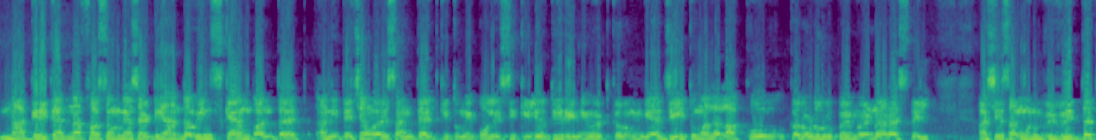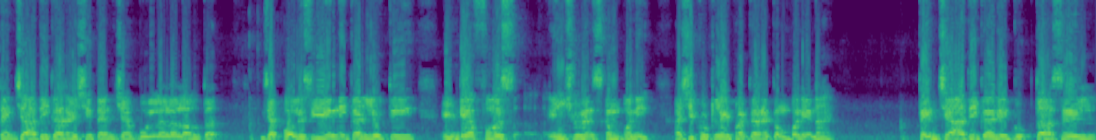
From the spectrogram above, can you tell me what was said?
नागरिकांना फसवण्यासाठी हा नवीन स्कॅम बांधतायत आणि त्याच्यामध्ये सांगतायत की तुम्ही पॉलिसी केली होती रिन्युएट करून घ्या. जेही तुम्हाला लाखो करोडो रुपये मिळणार असतील असे सांगून विविध त्यांच्या अधिकाऱ्याशी त्यांच्या बोलण्याला लावतात. ज्या पॉलिसी यांनी काढली होती इंडिया फर्स्ट इन्शुरन्स कंपनी अशी कुठल्याही प्रकारे कंपनी नाही. त्यांचे अधिकारी गुप्त असेल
